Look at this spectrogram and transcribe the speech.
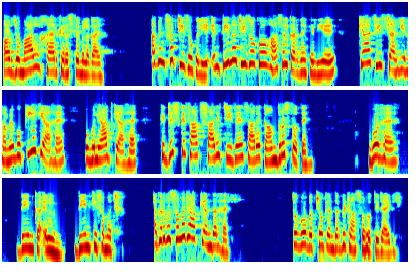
اور جو مال خیر کے رستے میں لگائے۔ اب ان سب چیزوں کے لیے، ان تینوں چیزوں کو حاصل کرنے کے لیے کیا چیز چاہیے ہمیں؟ وہ کی کیا ہے؟ وہ بنیاد کیا ہے کہ جس کے ساتھ ساری چیزیں، سارے کام درست ہوتے ہیں؟ وہ ہے دین کا علم، دین کی سمجھ۔ اگر وہ سمجھ آپ کے اندر ہے تو وہ بچوں کے اندر بھی ٹرانسفر ہوتی جائے گی۔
